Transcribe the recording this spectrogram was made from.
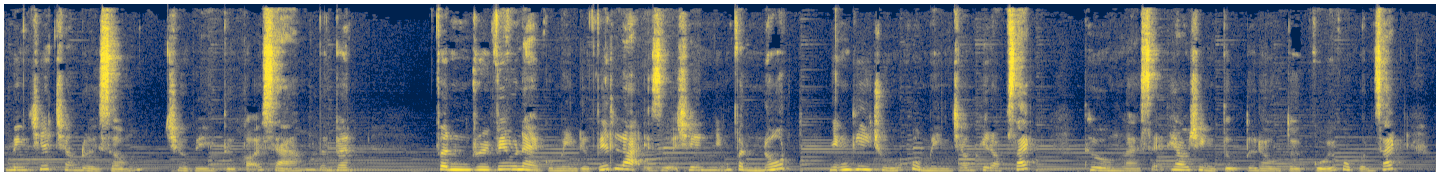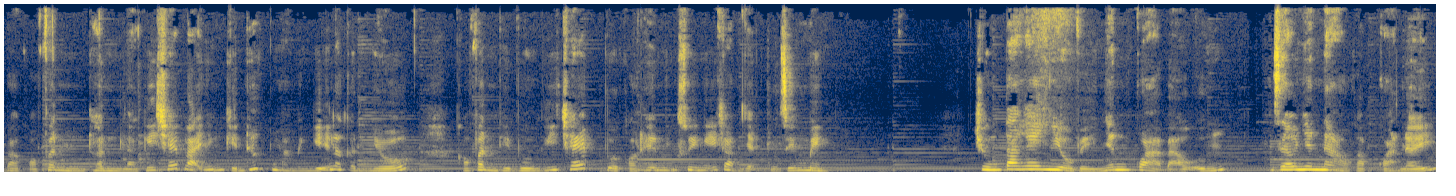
minh triết trong đời sống, trở về từ cõi sáng, vân vân. Phần review này của mình được viết lại dựa trên những phần nốt, những ghi chú của mình trong khi đọc sách, thường là sẽ theo trình tự từ đầu tới cuối của cuốn sách và có phần thuần là ghi chép lại những kiến thức mà mình nghĩ là cần nhớ, có phần thì vừa ghi chép vừa có thêm những suy nghĩ cảm nhận của riêng mình. Chúng ta nghe nhiều về nhân quả báo ứng, gieo nhân nào gặp quả nấy,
